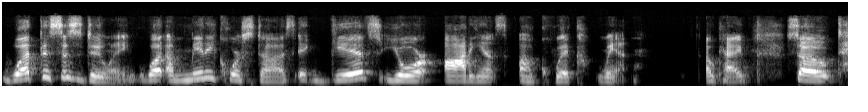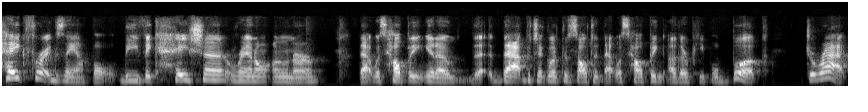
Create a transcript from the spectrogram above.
what this is doing, what a mini course does, it gives your audience a quick win. Okay. So, take for example, the vacation rental owner that was helping, you know, th- that particular consultant that was helping other people book direct.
